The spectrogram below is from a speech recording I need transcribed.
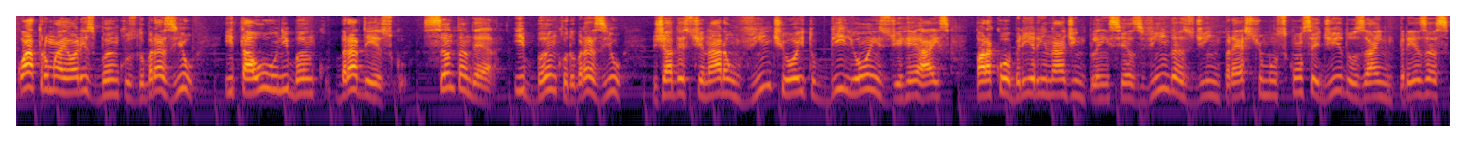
Quatro maiores bancos do Brasil, Itaú Unibanco, Bradesco, Santander e Banco do Brasil, já destinaram 28 bilhões de reais para cobrir inadimplências vindas de empréstimos concedidos a empresas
